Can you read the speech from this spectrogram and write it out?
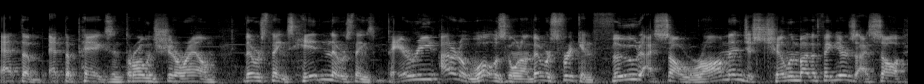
at the at the pegs and throwing shit around. There was things hidden. There was things buried. I don't know what was going on. There was freaking food. I saw ramen just chilling by the figures. I saw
